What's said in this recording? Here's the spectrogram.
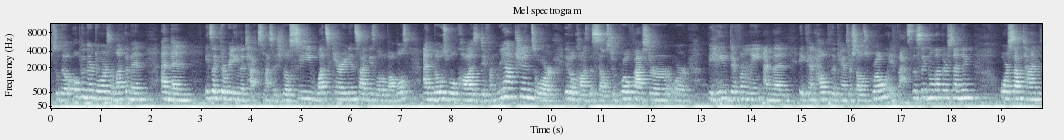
So they'll open their doors and let them in, and then it's like they're reading the text message. They'll see what's carried inside these little bubbles, and those will cause different reactions, or it'll cause the cells to grow faster or behave differently, and then it can help the cancer cells grow if that's the signal that they're sending or sometimes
